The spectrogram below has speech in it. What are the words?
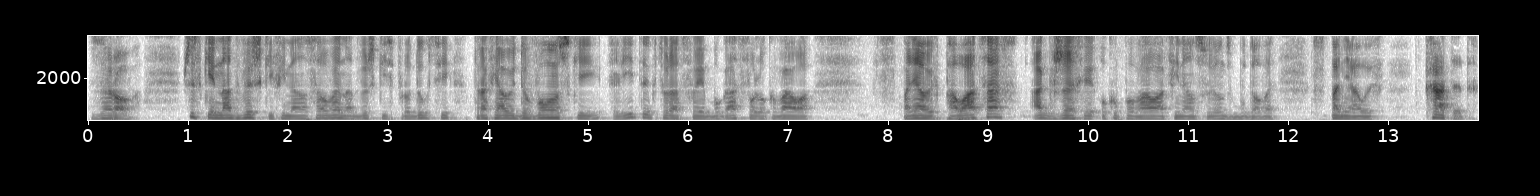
zerowa. Wszystkie nadwyżki finansowe, nadwyżki z produkcji trafiały do wąskiej elity, która swoje bogactwo lokowała w wspaniałych pałacach, a grzechy okupowała finansując budowę wspaniałych katedr.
